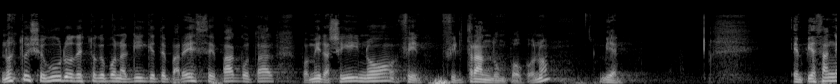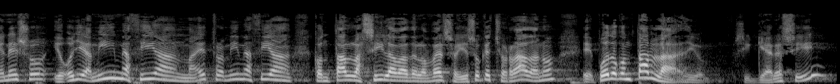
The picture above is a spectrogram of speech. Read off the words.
no estoy seguro de esto que pone aquí, ¿qué te parece, Paco, tal? Pues mira, sí, no, en fin, filtrando un poco, ¿no? Bien. Empiezan en eso y, oye, a mí me hacían, maestro, a mí me hacían contar las sílabas de los versos y eso qué chorrada, ¿no? Eh, ¿Puedo contarlas? Digo, si quieres, sí,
